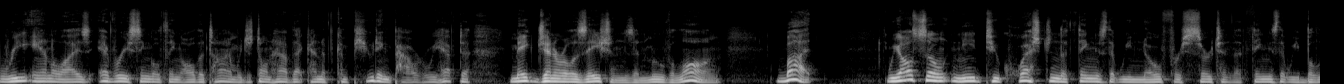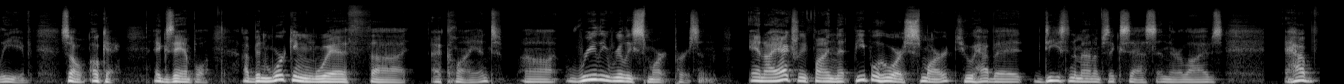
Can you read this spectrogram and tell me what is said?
reanalyze every single thing all the time we just don't have that kind of computing power we have to make generalizations and move along but we also need to question the things that we know for certain, the things that we believe. So, okay, example. I've been working with uh, a client, uh, really, really smart person. And I actually find that people who are smart, who have a decent amount of success in their lives, have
